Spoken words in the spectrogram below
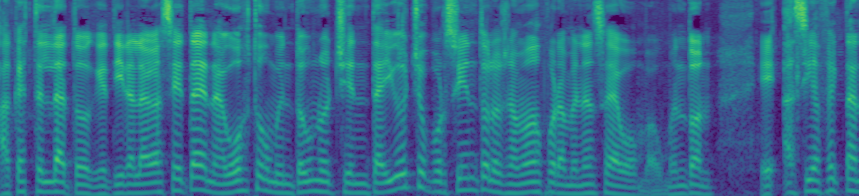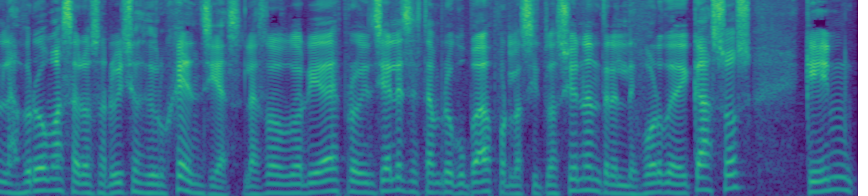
acá está el dato que tira la Gaceta. En agosto aumentó un 88% los llamados por amenaza de bomba. Un montón. Eh, así afectan las bromas a los servicios de urgencias. Las autoridades provinciales están preocupadas por la situación entre el desborde de casos que, en-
